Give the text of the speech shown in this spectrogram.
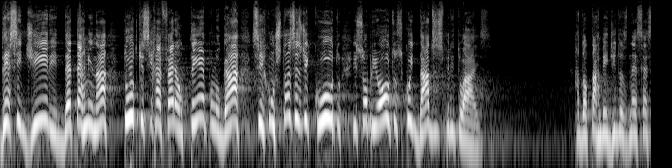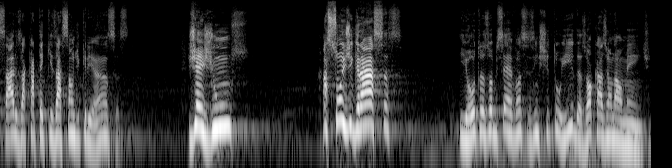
Decidir e determinar tudo que se refere ao tempo, lugar, circunstâncias de culto e sobre outros cuidados espirituais. Adotar medidas necessárias à catequização de crianças, jejuns, ações de graças, e outras observâncias instituídas ocasionalmente.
